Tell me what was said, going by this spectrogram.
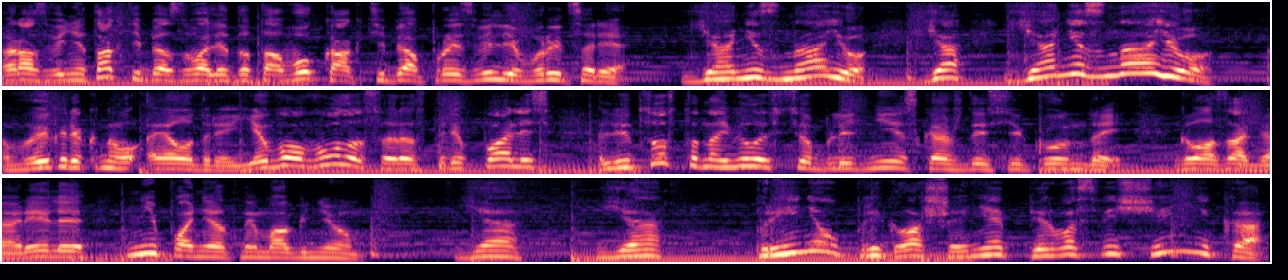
Разве не так тебя звали до того, как тебя произвели в рыцаре? Я не знаю! Я... я не знаю! Выкрикнул Элдри. Его волосы растрепались, лицо становилось все бледнее с каждой секундой. Глаза горели непонятным огнем. «Я... я...» принял приглашение первосвященника,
